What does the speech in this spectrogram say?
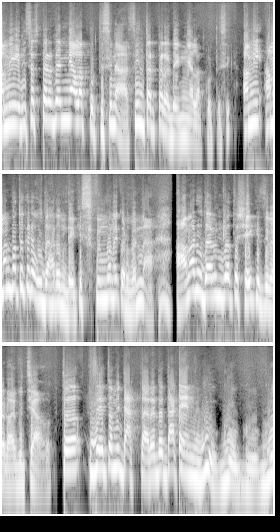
আমি রিসার্চ প্যারাডাইম নিয়ে আলাপ করতেছি না, চিন্তার প্যারাডাইম নিয়ে আলাপ করতেছি। আমি আমার মতো করে উদাহরণ দিই, কিছু মনে করবেন না। আমার উদাহরণগুলো তো সেই কিছু বের হয় বুঝছাও তো যেহেতু আমি ডাক্তার, এটা ডাক্তার, গু গু গু গু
